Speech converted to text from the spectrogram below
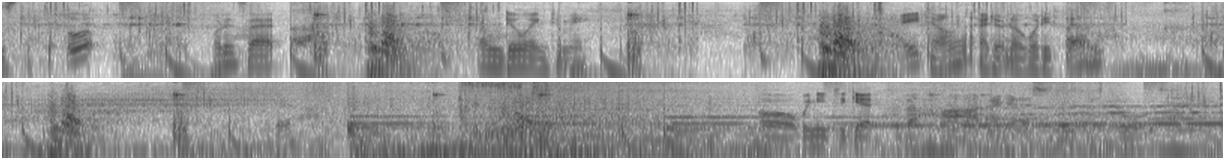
Is oh, what is that tongue doing to me? A tongue? I don't know what it does. Okay. Oh, we need to get to the heart, I guess, these doors.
